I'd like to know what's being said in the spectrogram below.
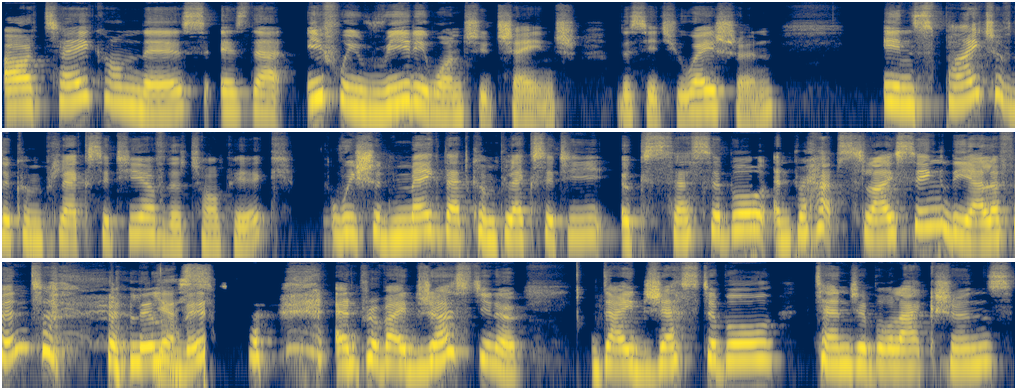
our take on this is that if we really want to change the situation in spite of the complexity of the topic we should make that complexity accessible and perhaps slicing the elephant a little yes. bit and provide just, you know, digestible, tangible actions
